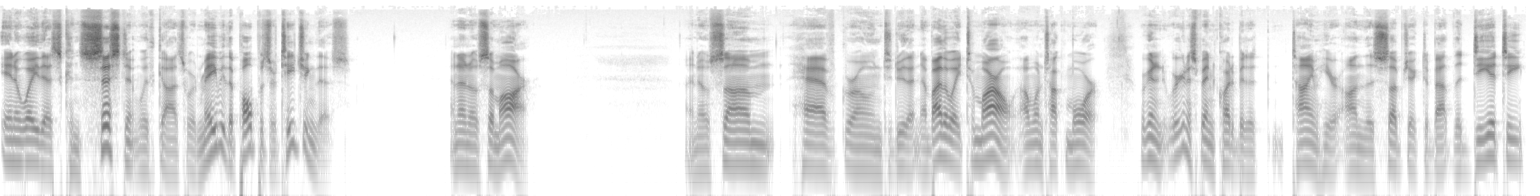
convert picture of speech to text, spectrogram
in a way that's consistent with God's word. Maybe the pulpits are teaching this, and I know some are. I know some have grown to do that. Now, by the way, tomorrow I want to talk more we're going to we're going to spend quite a bit of time here on the subject about the deity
